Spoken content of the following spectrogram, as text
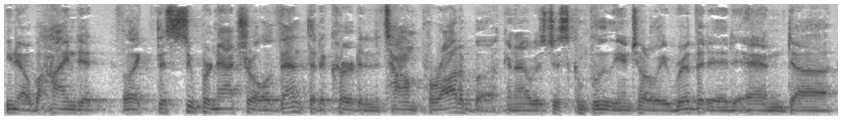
you know, behind it, like this supernatural event that occurred in the Tom Perrotta book, and I was just completely and totally riveted. And uh,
